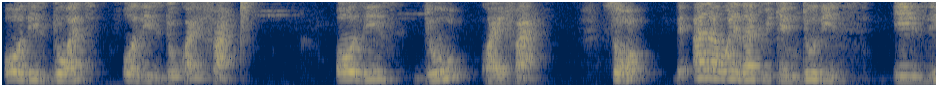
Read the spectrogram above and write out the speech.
All these do what? All these do qualify. All these do qualify. So the other way that we can do this is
